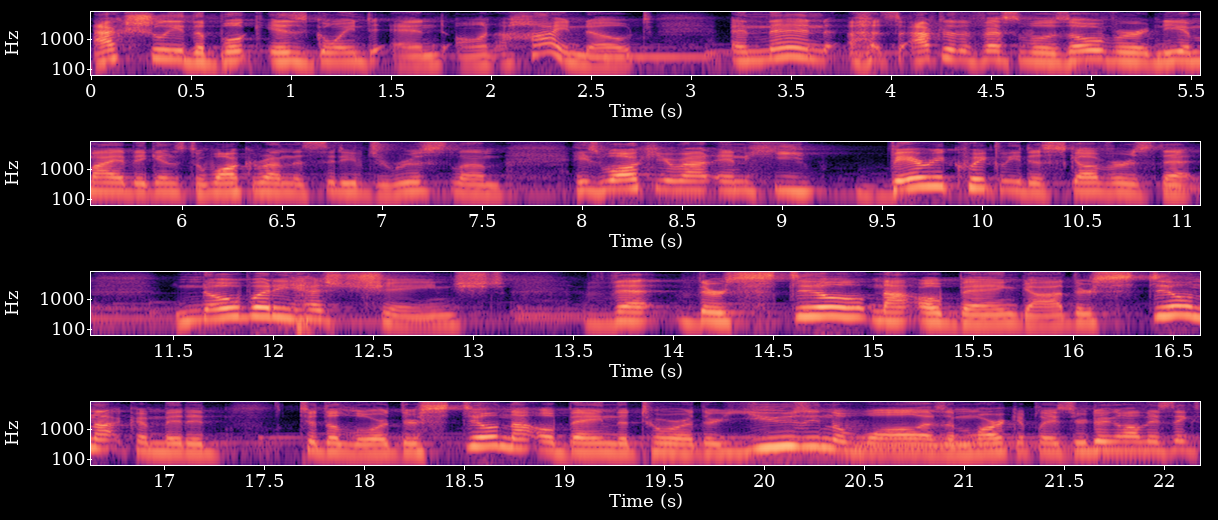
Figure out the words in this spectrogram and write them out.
actually the book is going to end on a high note. And then so after the festival is over, Nehemiah begins to walk around the city of Jerusalem. He's walking around and he very quickly discovers that nobody has changed, that they're still not obeying God, they're still not committed to the Lord. They're still not obeying the Torah. They're using the wall as a marketplace. They're doing all these things.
